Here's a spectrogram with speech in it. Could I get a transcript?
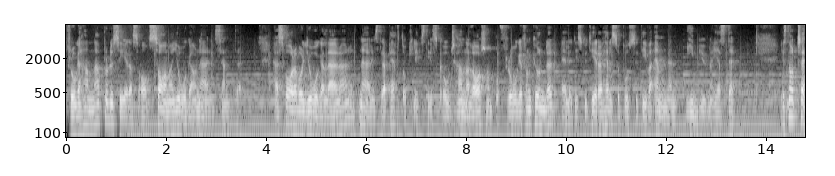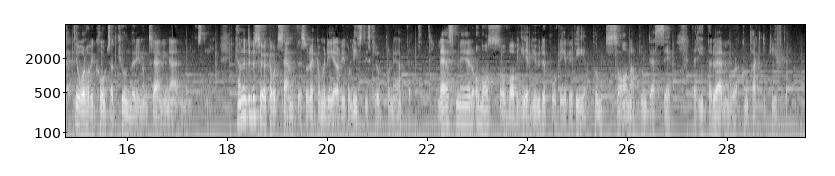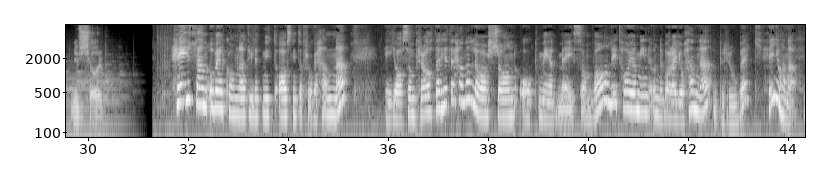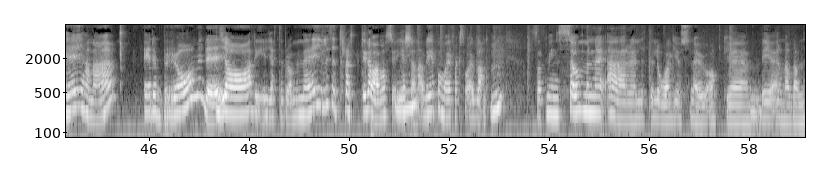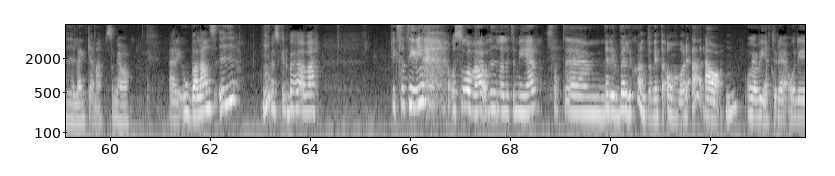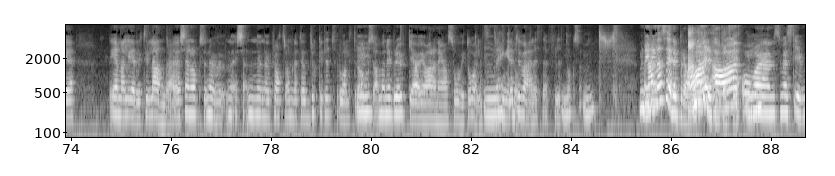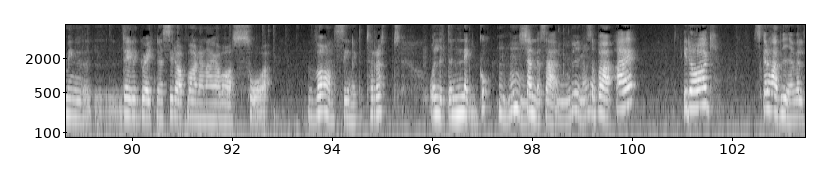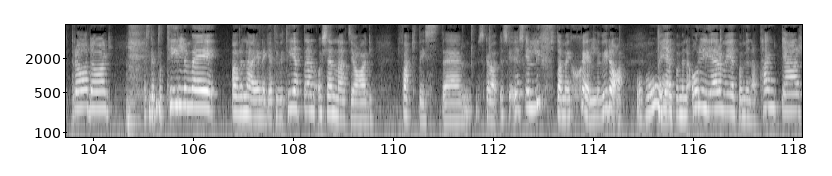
Fråga Hanna produceras av Sana Yoga och Näringscenter. Här svarar vår yogalärare, näringsterapeut och livsstilscoach Hanna Larsson på frågor från kunder eller diskuterar hälsopositiva ämnen med inbjudna gäster. I snart 30 år har vi coachat kunder inom träning, näring och livsstil. Kan du inte besöka vårt center så rekommenderar vi vår livsstilsklubb på nätet. Läs mer om oss och vad vi erbjuder på www.sana.se. Där hittar du även våra kontaktuppgifter. Nu kör vi! Hejsan och välkomna till ett nytt avsnitt av Fråga Hanna. Jag som pratar heter Hanna Larsson och med mig som vanligt har jag min underbara Johanna Brobeck. Hej Johanna! Hej Hanna! Är det bra med dig? Ja, det är jättebra med mig. Lite trött idag måste jag erkänna och det får man ju faktiskt vara ibland. Mm. Så att min sömn är lite låg just nu och eh, det är en av de nio länkarna som jag är i obalans i. Som jag skulle behöva fixa till och sova och vila lite mer. Så att, ehm, Men det är väldigt skönt att veta om vad det är. Ja, Mm. och jag vet ju det. Och det, det ena leder till det andra. Jag känner också nu, nu när vi pratar om det att jag har druckit lite för dåligt idag Mm. också. Men det brukar jag göra när jag har sovit dåligt. Mm, det hänger ihop. tyvärr lite för lite också. Mm. Men, Men, är det- annars är det bra. Annars är det fantastiskt. Ja, och Mm. eh, som jag skrev min Daily Greatness idag på morgonen när jag var så vansinnigt trött och lite neggo. Mhm. Kände så här. Mm, Så bara, nej. Idag ska det här bli en väldigt bra dag. Jag ska ta till mig av den här negativiteten och känna att jag faktiskt eh, ska, jag ska, jag ska lyfta mig själv idag. Oho. Med hjälp av mina oljor, med hjälp av mina tankar.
